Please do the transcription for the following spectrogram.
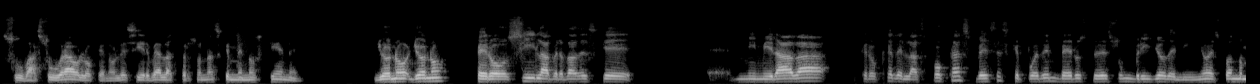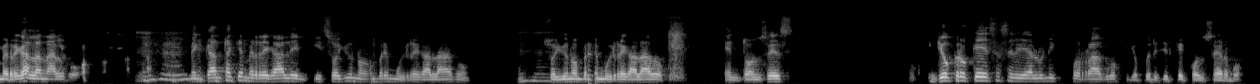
su basura o lo que no les sirve a las personas que menos tienen. Yo no, yo no, pero sí, la verdad es que eh, mi mirada, creo que de las pocas veces que pueden ver ustedes un brillo de niño es cuando me regalan algo. Uh -huh. me encanta que me regalen y soy un hombre muy regalado. Uh -huh. Soy un hombre muy regalado. Entonces, yo creo que ese sería el único rasgo que yo puedo decir que conservo.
